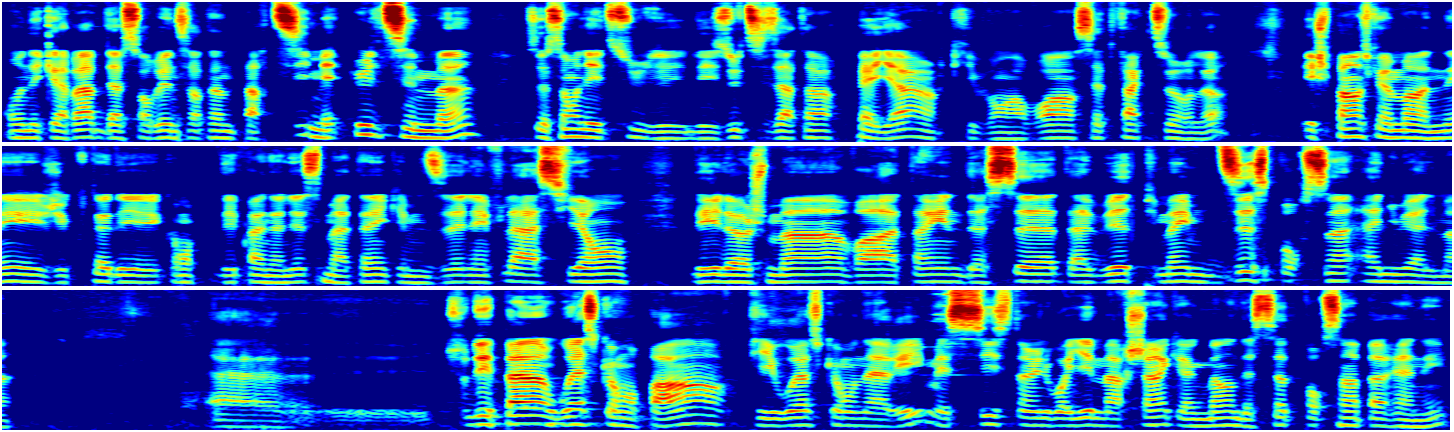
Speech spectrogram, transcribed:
on est capable d'absorber une certaine partie, mais ultimement, ce sont les, utilisateurs payeurs qui vont avoir cette facture-là. Et je pense qu'à un moment donné, j'écoutais des, des panélistes ce matin qui me disaient l'inflation des logements va atteindre de 7 à 8, puis même 10% annuellement. Euh, tout dépend où est-ce qu'on part, puis où est-ce qu'on arrive. Mais si c'est un loyer marchand qui augmente de 7% par année,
